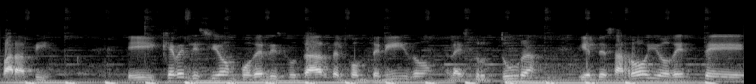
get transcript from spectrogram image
para ti. Y qué bendición poder disfrutar del contenido, la estructura y el desarrollo de este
